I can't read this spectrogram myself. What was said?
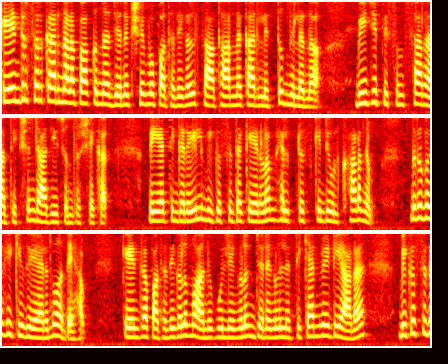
കേന്ദ്ര സർക്കാർ നടപ്പാക്കുന്ന ജനക്ഷേമ പദ്ധതികൾ സാധാരണക്കാരിൽ എത്തുന്നില്ലെന്ന് ബി ജെ പി സംസ്ഥാന അധ്യക്ഷൻ രാജീവ് ചന്ദ്രശേഖർ. നെയ്യാറ്റിങ്കരയിൽ വികസിത കേരളം ഹെൽപ്പ് ഡെസ്കിന്റെ ഉദ്ഘാടനം നിർവഹിക്കുകയായിരുന്നു അദ്ദേഹം. കേന്ദ്ര പദ്ധതികളും ആനുകൂല്യങ്ങളും ജനങ്ങളിൽ എത്തിക്കാൻ വേണ്ടിയാണ് വികസിത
